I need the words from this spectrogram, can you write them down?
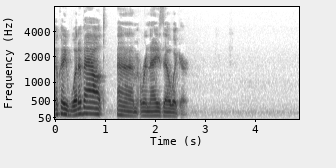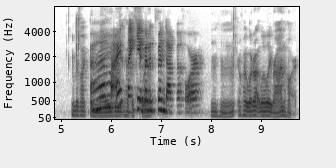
Okay, what about um, Renee Zellweger? It was like the Um. I like it, but it's been done before. Mm-hmm. Okay, what about Lili Reinhart?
